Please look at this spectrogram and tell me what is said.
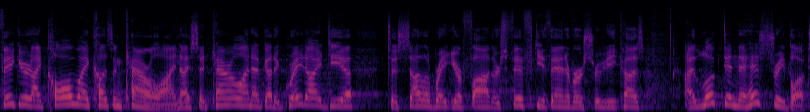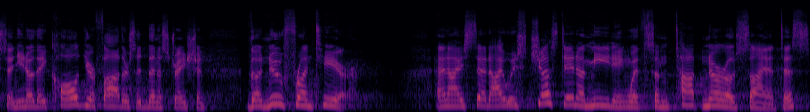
figured I'd call my cousin Caroline. I said, Caroline, I've got a great idea to celebrate your father's 50th anniversary because I looked in the history books and, you know, they called your father's administration the new frontier. And I said, I was just in a meeting with some top neuroscientists,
